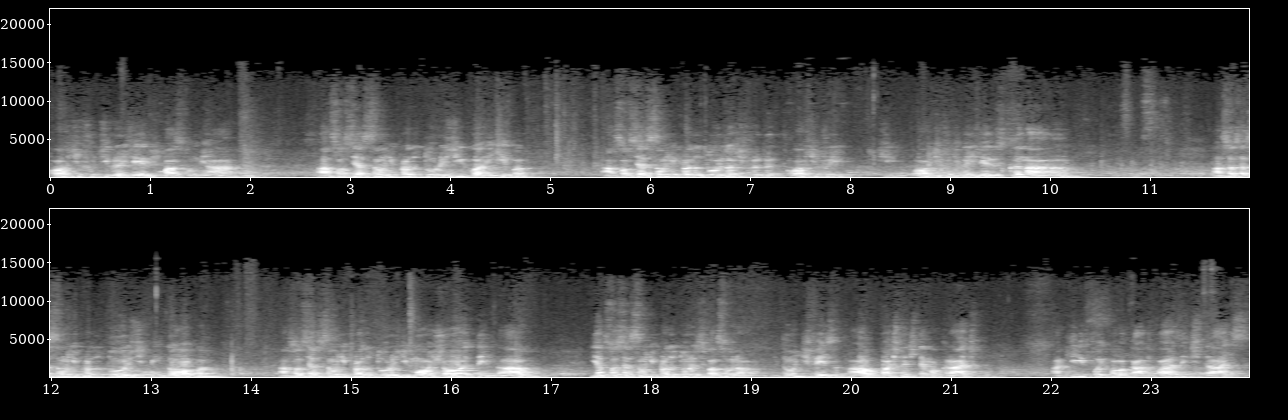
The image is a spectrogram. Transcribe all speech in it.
Hortifrutigranjeiros de Passo Fumiá, a Associação de Produtores de Iguaíba, a Associação de Produtores Hortifrutigranjeiros Canaã, a Associação de Produtores de Pindoba, a Associação de Produtores de Mojó e Tendal e a Associação de Produtores de Vassoural. Então a gente fez algo bastante democrático. Aqui foi colocado várias entidades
